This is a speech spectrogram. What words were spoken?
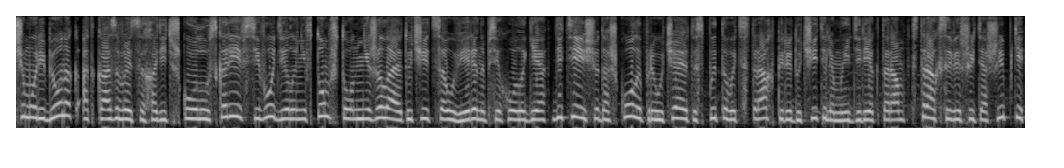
Почему ребенок отказывается ходить в школу? Скорее всего, дело не в том, что он не желает учиться, уверены психологи. Детей еще до школы приучают испытывать страх перед учителем и директором. Страх совершить ошибки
